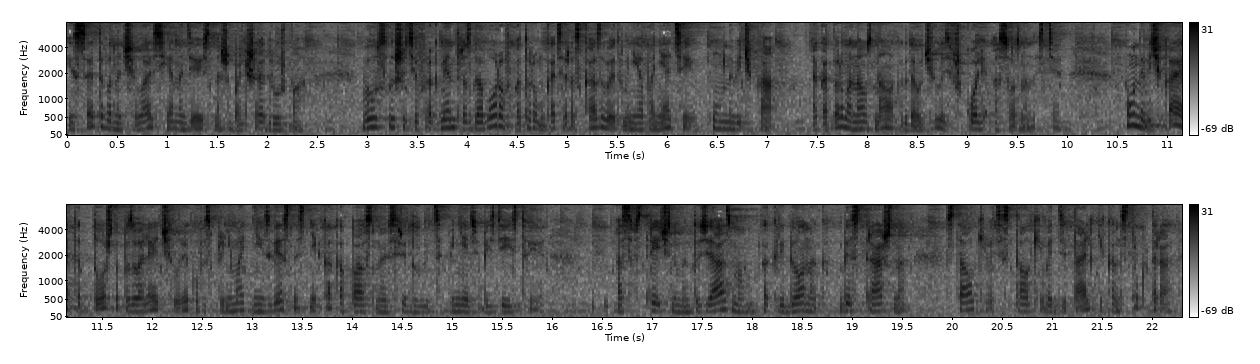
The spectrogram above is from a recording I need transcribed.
И с этого началась, я надеюсь, наша большая дружба – вы услышите фрагмент разговора, в котором Катя рассказывает мне о понятии «ум новичка», о котором она узнала, когда училась в школе осознанности. Ум новичка – это то, что позволяет человеку воспринимать неизвестность не как опасную среду и цепенеть в бездействии, а с встречным энтузиазмом, как ребенок, бесстрашно сталкивать и сталкивать детальки конструктора –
